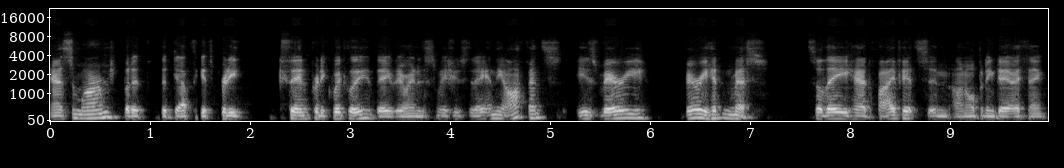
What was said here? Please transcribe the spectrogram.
has some arms, but it, the depth gets pretty thin pretty quickly. They, they ran into some issues today, and the offense is very, very hit and miss. So they had five hits in on opening day, I think.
